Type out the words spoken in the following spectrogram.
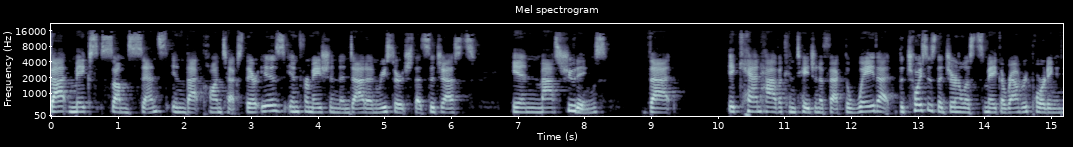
that makes some sense in that context. There is information and data and research that suggests in mass shootings that it can have a contagion effect. The way that the choices that journalists make around reporting in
